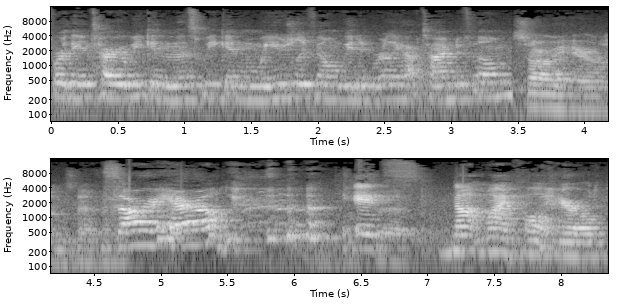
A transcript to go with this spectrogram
for the entire weekend and this weekend when we usually film, we didn't really have time to film. Sorry, Harold and Stephanie. Sorry, Harold. It's not my fault, Harold.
